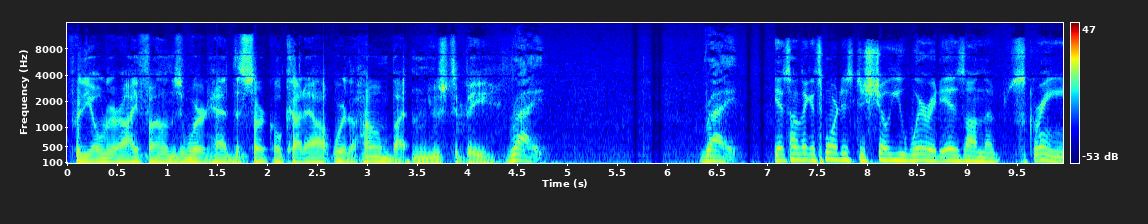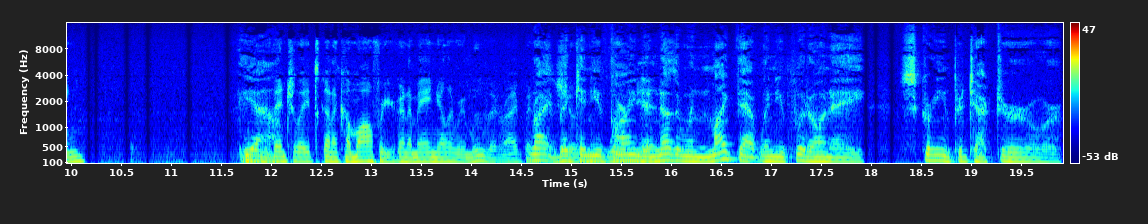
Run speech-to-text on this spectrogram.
for the older iPhones where it had the circle cut out where the home button used to be. right, right. Yeah, it sounds like it's more just to show you where it is on the screen. And Yeah. Eventually, it's going to come off, or you're going to manually remove it, right? right, but can you where find another one like that when you put on a screen protector or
